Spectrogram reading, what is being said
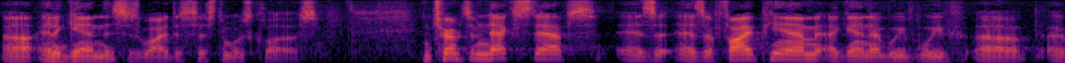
Uh, and again, this is why the system was closed. In terms of next steps, as as of 5 p.m., again, we've, we've uh, uh,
